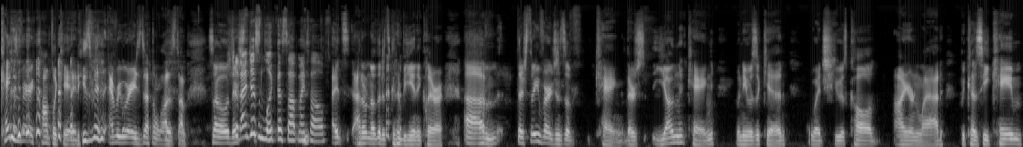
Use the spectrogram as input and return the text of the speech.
Kang's very complicated. He's been everywhere. He's done a lot of stuff. So Should I just look this up myself? it's I don't know that it's going to be any clearer. Um, there's three versions of Kang. There's young Kang when he was a kid, which he was called Iron Lad because he came.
